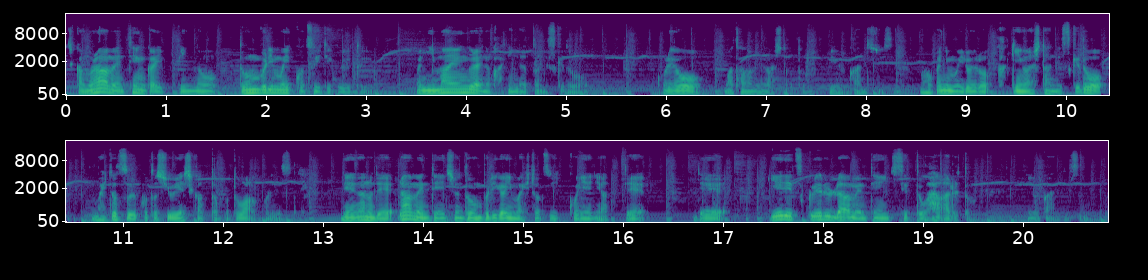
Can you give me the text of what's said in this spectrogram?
しかもラーメン天下一品の丼も1個ついてくるという、2万円ぐらいの課金だったんですけど、これをま頼みましたという感じですね。他にもいろいろ課金はしたんですけど、まあ、一つ今年嬉しかったことはこれです。で、なので、ラーメン天一の丼が今一つ一個家にあって、で、家で作れるラーメン天一セットがあるという感じですね。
